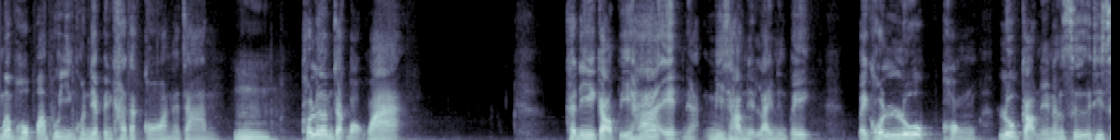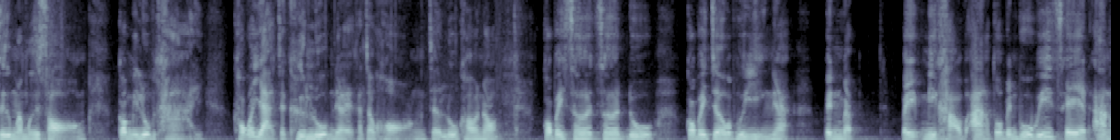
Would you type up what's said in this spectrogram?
เมื่อพบว่าผู้หญิงคนนี้เป็นฆาตกรอาจารย์ อืมเขาเริ่มจากบอกว่า คดีเก่าปี 51 เนี่ย มีชาวเน็ตรายหนึ่งไป ไปค้นรูปของรูปเก่าในหนังสือที่ซื้อมามือสอง ก็มีรูปถ่าย เขาก็อยากจะคืนรูปเนี่ยกับเจ้าของเจอรูปเขาเนาะก็ไปเซิร์ชเซิร์ชดู ก็ไปเจอว่าผู้หญิงเนี่ยเป็นแบบไปมีข่าวอ้างตัวเป็นผู้วิเศษ อ้าง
